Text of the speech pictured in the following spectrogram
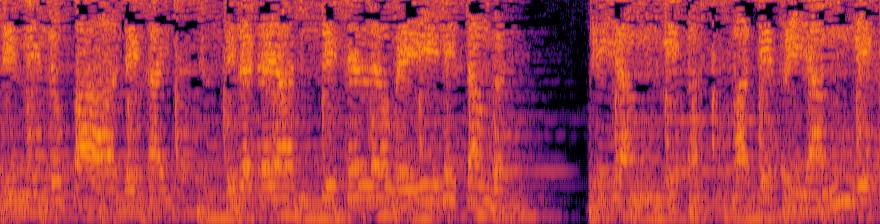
සිනිඳු පා දෙකයි. ඉරට යද්දි සෙල වෙයි නිතඹ. ප්‍රියංගික මගේ ප්‍රියංගික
